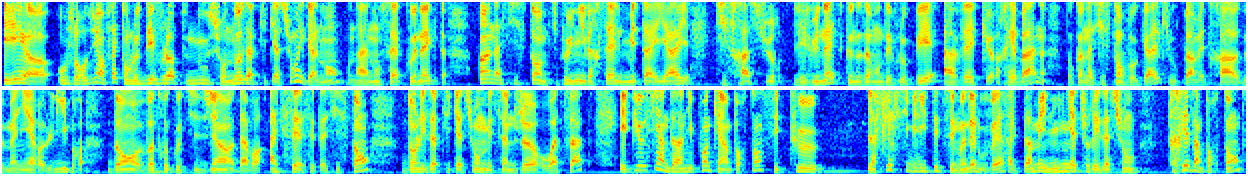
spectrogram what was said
Et euh, aujourd'hui, en fait, on le développe, nous, sur nos applications également. On a annoncé à Connect un assistant un petit peu universel, Meta AI, qui sera sur les lunettes que nous avons développées avec Reban, donc un assistant vocal qui vous permettra de manière libre dans votre quotidien d'avoir accès à cet assistant, dans les applications Messenger, WhatsApp. Et puis aussi un dernier point qui est important, c'est que la flexibilité de ces modèles ouverts, elle permet une miniaturisation très importante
